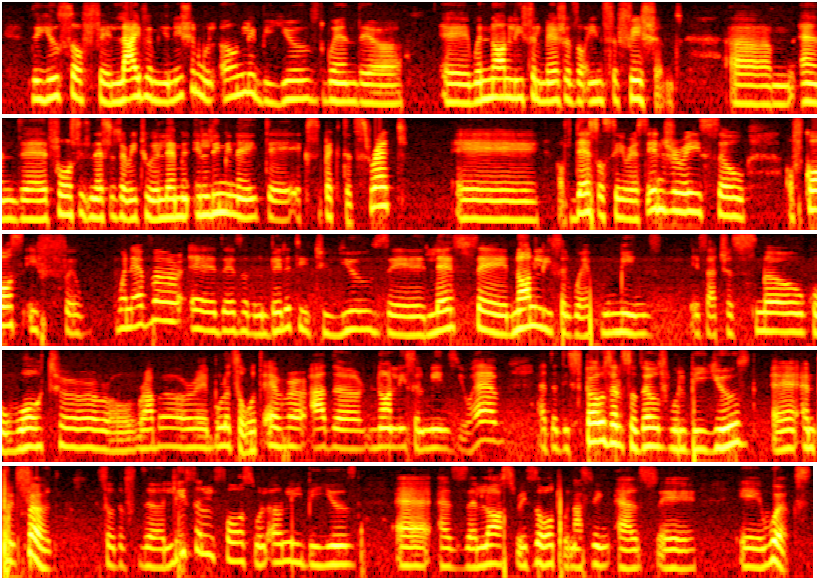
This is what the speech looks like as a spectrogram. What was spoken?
use of live ammunition will only be used when there when non-lethal measures are insufficient um, and uh, force is necessary to elim- eliminate the expected threat uh, of death or serious injury. So, of course, if uh, whenever uh, there's an ability to use less uh, non-lethal weapon means uh, such as smoke or water or rubber bullets or whatever other non-lethal means you have at the disposal, so those will be used and preferred. So the, the lethal force will only be used uh, as a last resort when nothing else uh, uh, works.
